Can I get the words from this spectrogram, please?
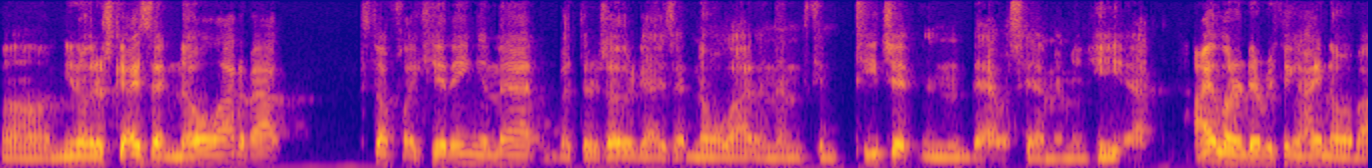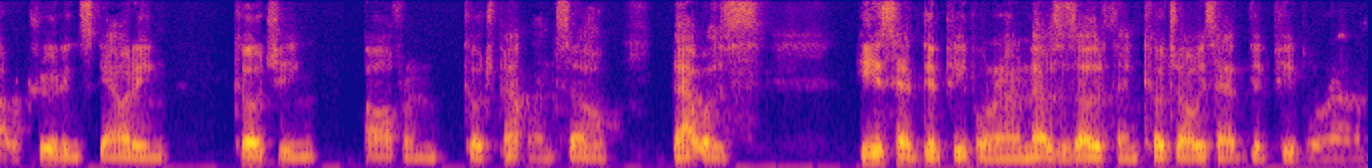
um, you know, there's guys that know a lot about stuff like hitting and that, but there's other guys that know a lot and then can teach it, and that was him. I mean, he, I learned everything I know about recruiting, scouting, coaching, all from Coach Pentland. So that was, he's had good people around him. That was his other thing. Coach always had good people around him.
